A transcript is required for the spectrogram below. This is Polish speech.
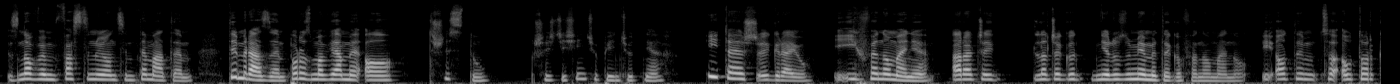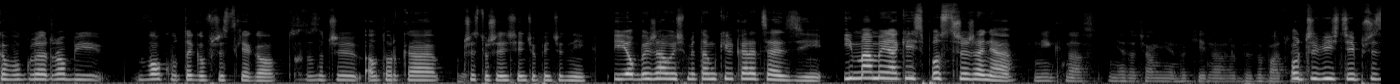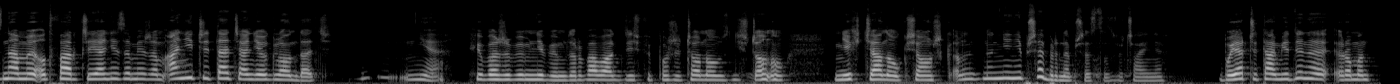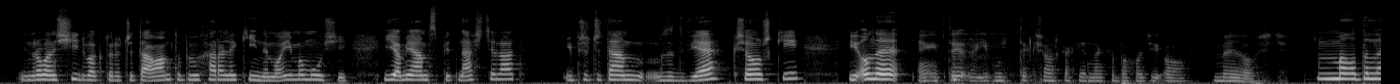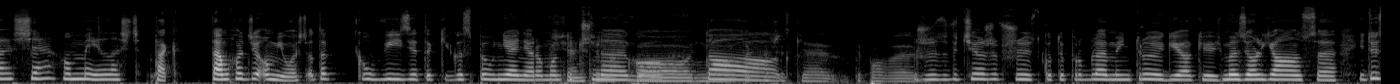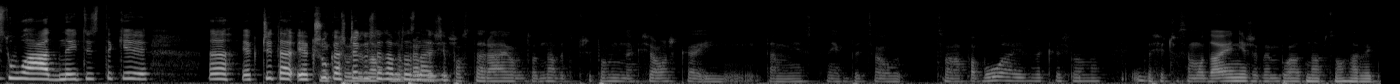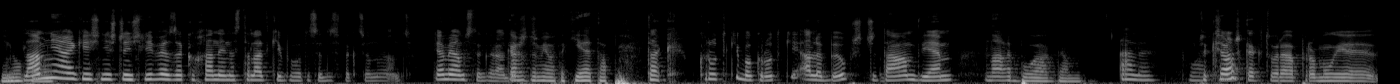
z nowym, fascynującym tematem. Tym razem porozmawiamy o 365 dniach i też y, Greju i ich fenomenie, a raczej dlaczego nie rozumiemy tego fenomenu i o tym, co autorka w ogóle robi wokół tego wszystkiego, to znaczy autorka 365 dni. I obejrzałyśmy tam kilka recenzji i mamy jakieś spostrzeżenia. nikt nas nie zaciągnie do kina, żeby zobaczyć. Oczywiście, przyznamy otwarcie, ja nie zamierzam ani czytać, ani oglądać. Nie. Chyba, żebym, nie wiem, dorwała gdzieś wypożyczoną, zniszczoną, niechcianą książkę, ale no nie, nie przebrnę przez to zwyczajnie. Bo ja czytałam, jedyny roman, roman Sidła, który czytałam, to były Harlekiny, mojej mamusi. I ja miałam z 15 lat i przeczytałam z dwie książki i one I w, I w tych książkach jednak chyba chodzi o mylość. Modlę się o miłość. Tak, tam chodzi o miłość, o taką wizję takiego spełnienia romantycznego, koniu, tak. tak. te wszystkie typowe... że zwycięży wszystko, te problemy, intrygi jakieś, mezalianse i to jest ładne i to jest takie... Ech, jak czyta, jak szukasz Niektórzy czegoś, to na- tam to naprawdę znajdziesz. się postarają, to nawet przypomina książkę i tam jest jakby cały, cała fabuła jest zakreślona. To się czasem udaje, nie żebym była znawcą Harlekinów. Dla ale mnie jakieś nieszczęśliwe, zakochane nastolatki było to satysfakcjonujące. Ja miałam z tego radość. Każdy miał taki etap. Tak, krótki, bo krótki, ale był, przeczytałam, wiem, No ale błagam. ale... Czy książka, która promuje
